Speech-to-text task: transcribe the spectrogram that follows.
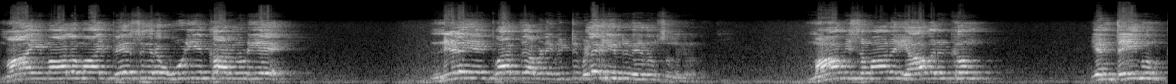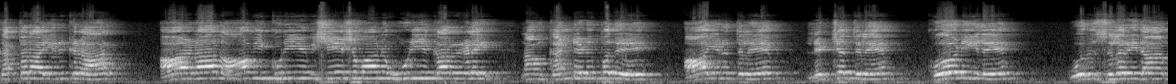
மாலமாய் பேசுகிற ஊழியக்காரனுடைய நிலையை பார்த்து அவனை விட்டு விலகி என்று வேதம் சொல்லுகிறது. மாமிசமான யாவருக்கும் என் தெய்வம் கர்த்தராய் இருக்கிறார். ஆனால் ஆவிக்குரிய விசேஷமான ஊழியக்காரர்களை நாம் கண்டெடுப்பது ஆயிரத்திலே லட்சத்திலே கோடியிலே ஒரு சிலரைதான்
